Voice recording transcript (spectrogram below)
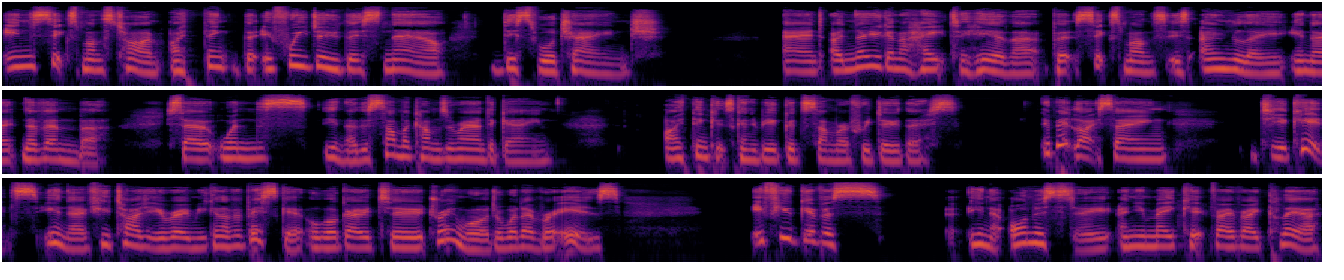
in six months' time, I think that if we do this now, this will change. And I know you're going to hate to hear that, but six months is only, you know, November. So when this, you know, the summer comes around again, I think it's going to be a good summer if we do this. A bit like saying to your kids, you know, if you tidy your room, you can have a biscuit or we'll go to Dreamworld or whatever it is. If you give us, uh, you know, honesty and you make it very, very clear,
